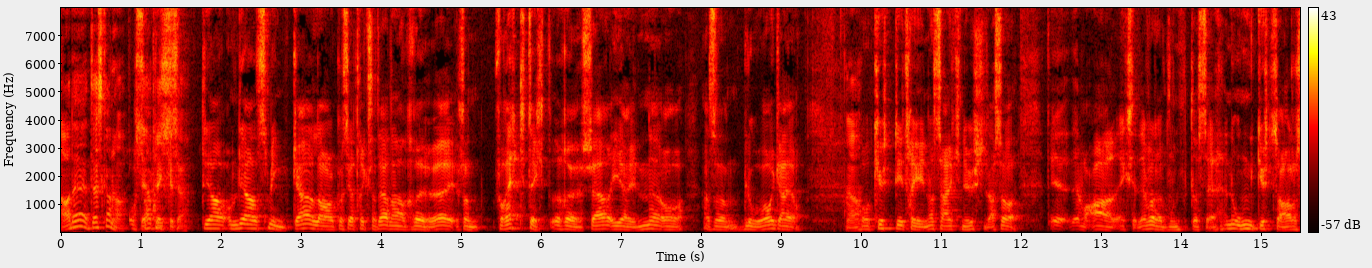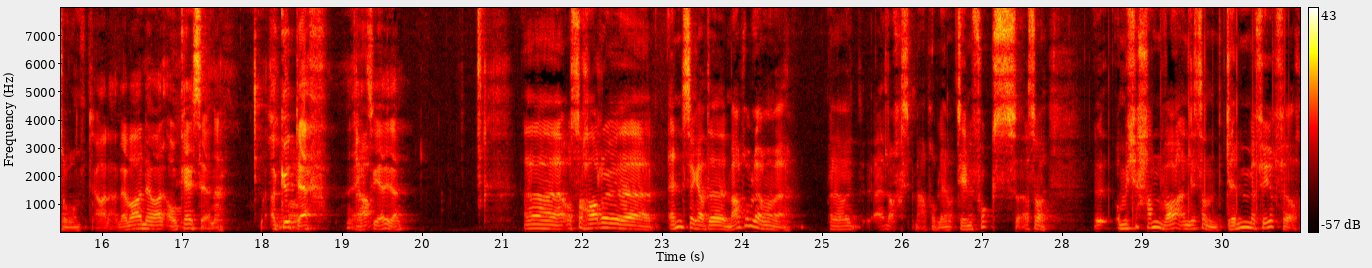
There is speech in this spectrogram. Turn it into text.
Ja det, det skal han ha. Også Det er flinke til. de har, om de har sminka eller hvordan de har triksa til den røde sånn forriktig rødskjær i øynene og altså sånn blodåregreier. Ja. Og kutt i trynet og sær knust. Altså, det, det, var, ikke, det var vondt å se. En ung gutt som har det så vondt. Ja, det, var, det var en ok scene. A good death. Jeg Ja. skal gi deg den. Uh, og så har du uh, en som jeg hadde mer problemer med. Uh, eller mer problemer Jamie Fox. Altså, om ikke han var en litt sånn grim fyr før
